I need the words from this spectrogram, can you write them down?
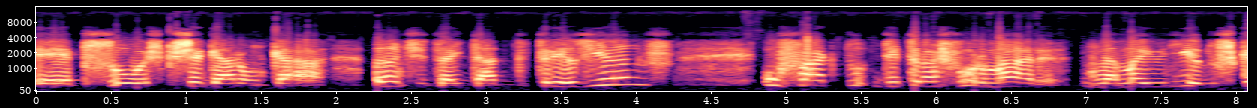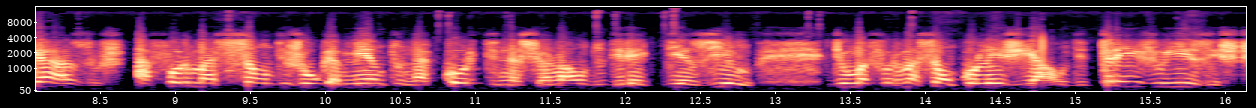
eh, pessoas que chegaram cá antes da idade de 13 anos, o facto de transformar, na maioria dos casos, a formação de julgamento na Corte Nacional do Direito de Asilo de uma formação colegial de três juízes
